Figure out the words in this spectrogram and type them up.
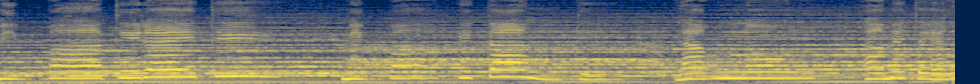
mi patireiti mi papitanti la uno a metela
